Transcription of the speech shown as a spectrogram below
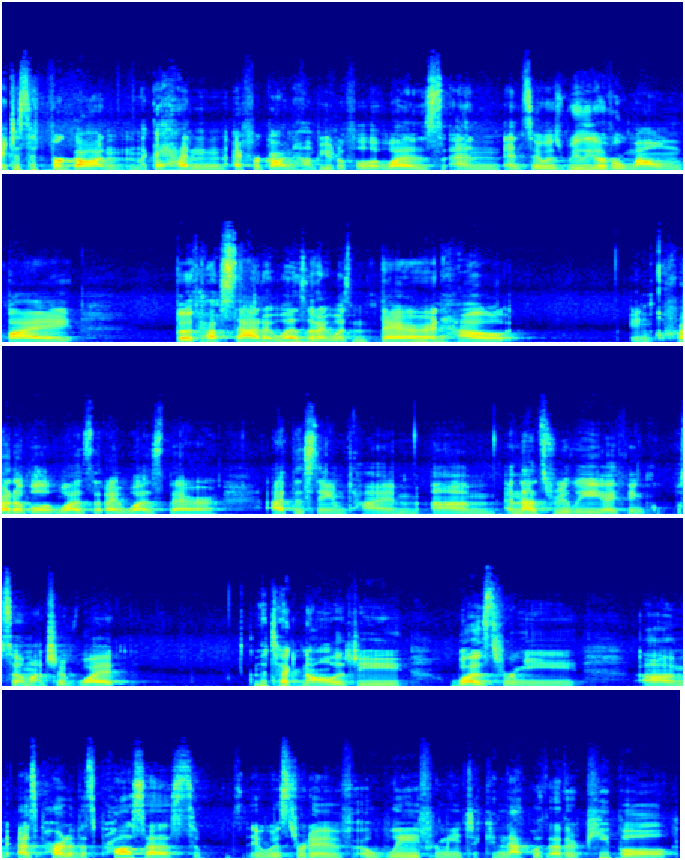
I just had forgotten like i hadn't i forgotten how beautiful it was and and so i was really overwhelmed by both how sad it was that i wasn't there and how incredible it was that i was there at the same time. Um, and that's really i think so much of what the technology was for me um, as part of this process. It was sort of a way for me to connect with other people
